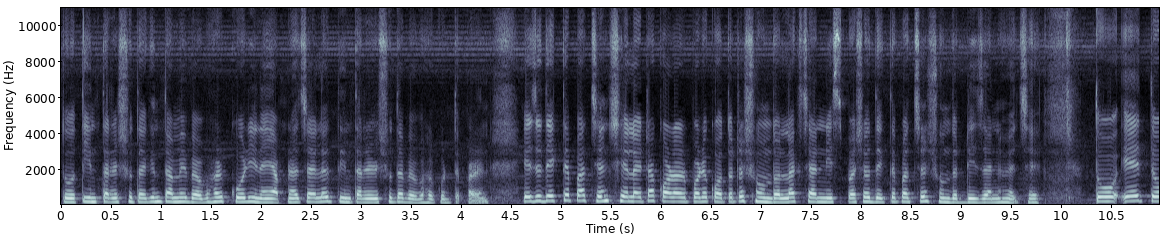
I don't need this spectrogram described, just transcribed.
তো তিন তারের সুতা কিন্তু আমি ব্যবহার করি নাই। আপনারা চাইলে তিন তারের সুতা ব্যবহার করতে পারেন। এই যে দেখতে পাচ্ছেন, সেলাইটা করার পরে কতটা সুন্দর লাগছে। আর নিচ পাশেও দেখতে পাচ্ছেন, সুন্দর ডিজাইন হয়েছে। তো এই তো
